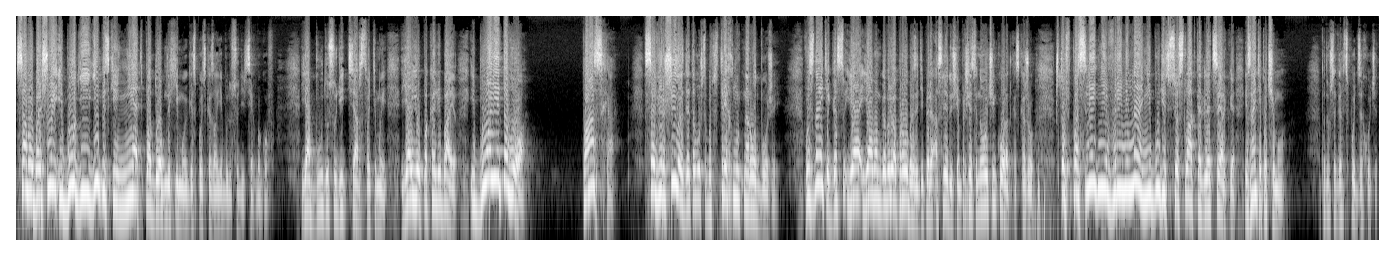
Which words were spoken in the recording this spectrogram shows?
самый большой, и боги египетские нет подобных ему. И Господь сказал, я буду судить всех богов. Я буду судить царство тьмы. Я ее поколебаю. И более того, Пасха совершилась для того, чтобы встряхнуть народ Божий. Вы знаете, я, я вам говорю о прообразе, теперь о следующем пришествии, но очень коротко скажу, что в последние времена не будет все сладко для церкви. И знаете почему? Потому что Господь захочет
